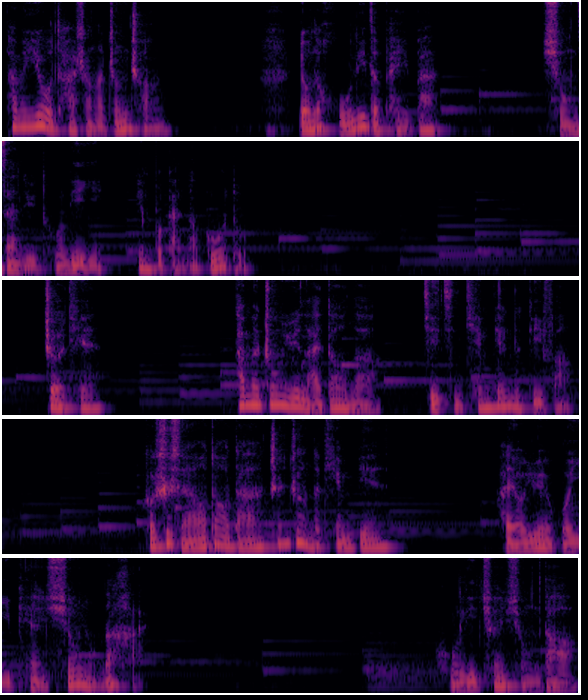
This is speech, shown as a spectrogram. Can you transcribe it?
他们又踏上了征程，有了狐狸的陪伴。熊在旅途里并不感到孤独。这天他们终于来到了接近天边的地方可是想要到达真正的天边还要越过一片汹涌的海。狐狸劝熊道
